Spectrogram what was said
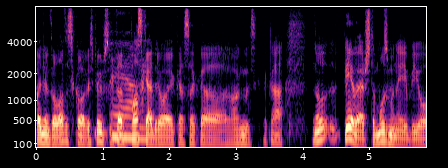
paņemu to latvisko vispirms, tad paskaidroju, kā saka angliski. Tā kā, nu, pievērš tam uzmanību, jo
